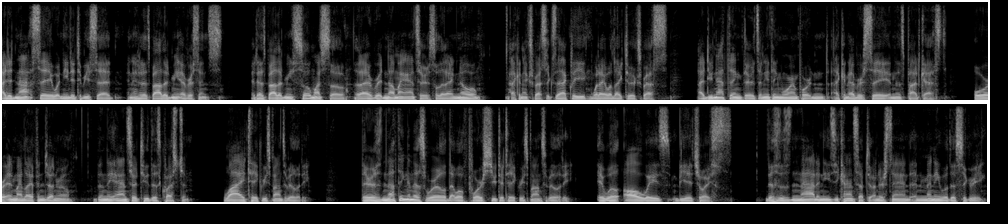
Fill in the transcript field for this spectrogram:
I did not say what needed to be said, and it has bothered me ever since. It has bothered me so much so that I have written out my answer so that I know I can express exactly what I would like to express. I do not think there is anything more important I can ever say in this podcast, or in my life in general, than the answer to this question Why take responsibility? There is nothing in this world that will force you to take responsibility. It will always be a choice. This is not an easy concept to understand, and many will disagree.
